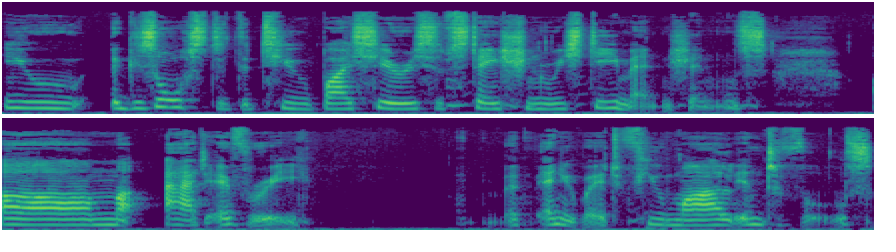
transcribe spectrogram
you exhausted the tube by a series of stationary steam engines um, at every anyway at a few mile intervals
